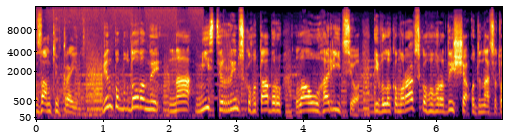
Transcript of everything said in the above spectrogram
замків країни. Він побудований на місці римського табору Лаугаріціо і великоморавського городища 11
